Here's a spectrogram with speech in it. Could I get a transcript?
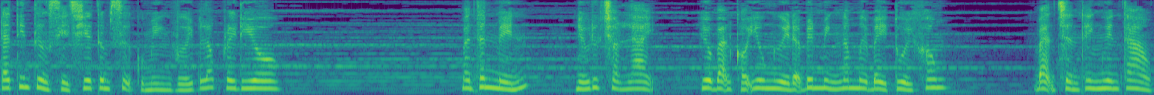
đã tin tưởng sẻ chia tâm sự của mình với Blog Radio. Bạn thân mến, nếu được chọn lại, liệu bạn có yêu người đã bên mình năm 17 tuổi không? Bạn Trần Thanh Nguyên Thảo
